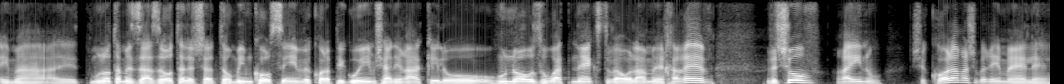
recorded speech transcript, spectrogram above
עם התמונות המזעזעות האלה של התאומים קורסים וכל הפיגועים שהיה נראה כאילו who knows what next והעולם אה, חרב, ושוב, ראינו שכל המשברים האלה,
